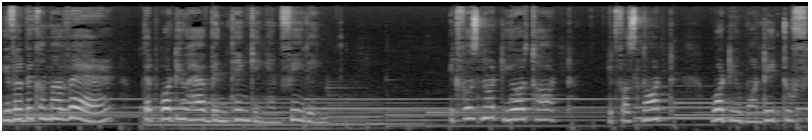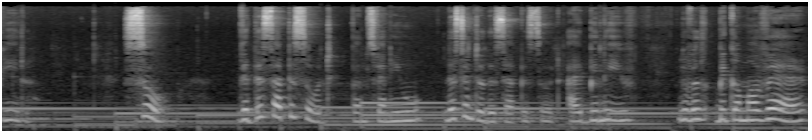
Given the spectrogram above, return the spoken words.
you will become aware that what you have been thinking and feeling, it was not your thought, it was not what you wanted to feel. So, with this episode, once when you listen to this episode, I believe you will become aware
